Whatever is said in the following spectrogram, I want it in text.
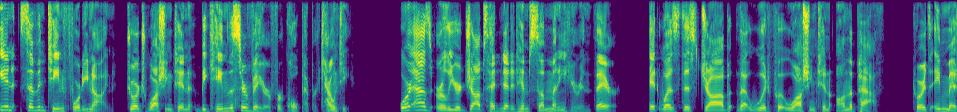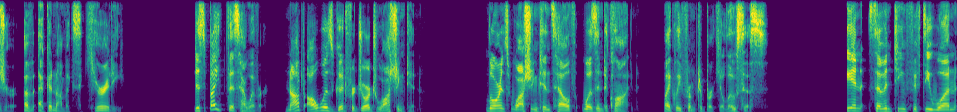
In 1749, George Washington became the surveyor for Culpeper County. Whereas earlier jobs had netted him some money here and there, it was this job that would put Washington on the path towards a measure of economic security. Despite this, however, not all was good for George Washington. Lawrence Washington's health was in decline, likely from tuberculosis. In 1751,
